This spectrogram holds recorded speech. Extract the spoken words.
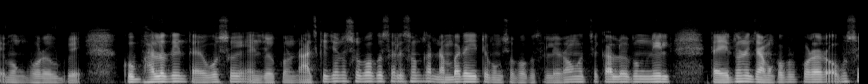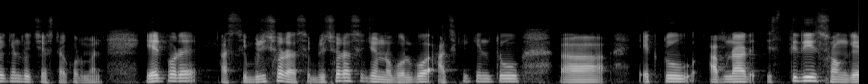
এবং ভরে উঠবে। খুব ভালো দিন, তাই অবশ্যই এনজয় করুন। আজকের জন্য সৌভাগ্যশালী সংখ্যা নাম্বার এইট এবং সৌভাগ্যশালী রং হচ্ছে কালো এবং নীল, তাই এই ধরনের জামাকাপড় পরার অবশ্যই কিন্তু চেষ্টা করবেন। এরপরে আসছি বৃষ রাশি বৃষ রাশির জন্য বলব, আজকে কিন্তু একটু আপনার স্ত্রীর সঙ্গে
